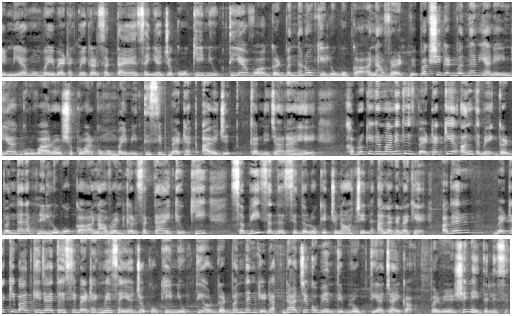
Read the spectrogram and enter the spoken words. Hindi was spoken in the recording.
इंडिया मुंबई बैठक में कर सकता है संयोजकों की नियुक्ति व गठबंधनों के लोगों का अनावरण। विपक्षी गठबंधन यानी इंडिया गुरुवार और शुक्रवार को मुंबई में तीसरी बैठक आयोजित करने जा रहा है। खबरों की अगर माने तो इस बैठक के अंत में गठबंधन अपने लोगों का अनावरण कर सकता है क्योंकि सभी सदस्य दलों के चुनाव चिन्ह अलग अलग है। अगर बैठक की बात की जाए तो इसी बैठक में संयोजकों की नियुक्ति और गठबंधन के ढांचे को भी अंतिम रूप दिया जाएगा। परवीन सिंह, नई दिल्ली से।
